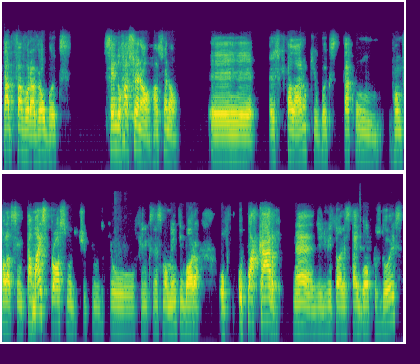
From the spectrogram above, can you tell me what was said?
tá favorável ao Bucks, sendo racional, racional. É, é isso que falaram que o Bucks tá com, vamos falar assim, tá mais próximo do tipo do que o Phoenix nesse momento, embora o, o placar né, de, vitórias está igual para os dois,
